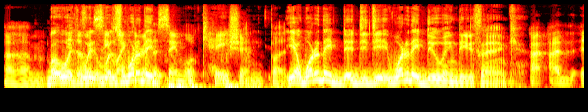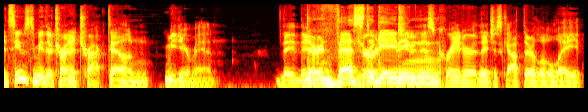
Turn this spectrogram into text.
Um, But what- it doesn't seem was- like what are in they- the same location, but Yeah. What are they? Did, what are they doing? Do you think? I, I, it seems to me they're trying to track down Meteor Man. They They're investigating- to this crater. They just got there a little late.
